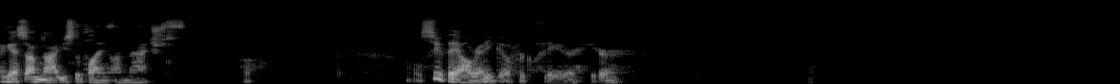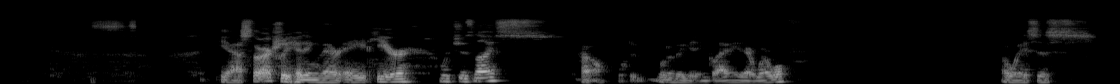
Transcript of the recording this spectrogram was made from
I guess I'm not used to playing unmatched. We'll see if they already go for gladiator here. Yes, they're actually hitting their eight here, which is nice. Oh, what, did, what are they getting? Gladiator, werewolf, oasis.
